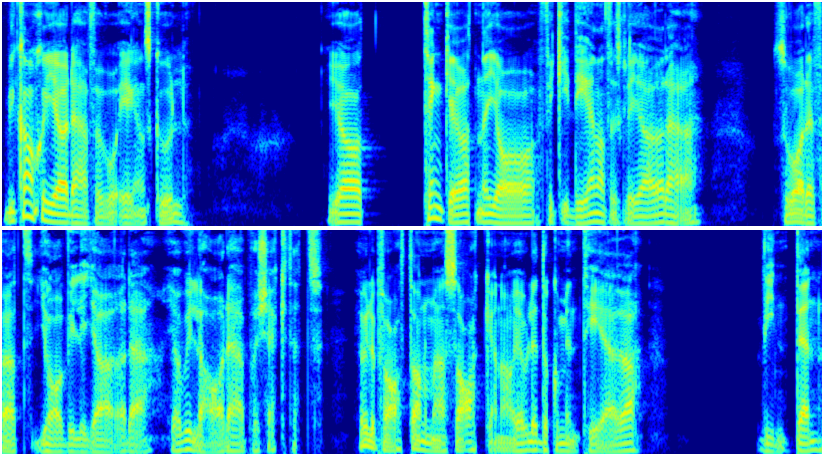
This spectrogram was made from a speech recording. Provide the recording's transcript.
Vi kanske gör det här för vår egen skull. Jag tänker att när jag fick idén att jag skulle göra det här, så var det för att jag ville göra det. Jag ville ha det här projektet. Jag ville prata om de här sakerna och jag ville dokumentera vintern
